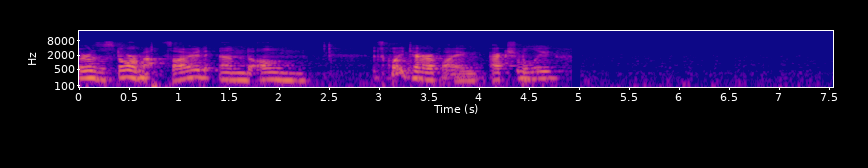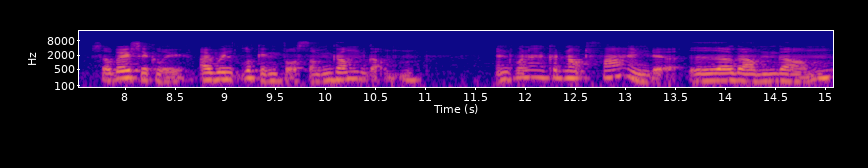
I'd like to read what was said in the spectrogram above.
There's a storm outside, and um, it's quite terrifying, actually. So basically, I went looking for some gum gum, and when I could not find the gum gum,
